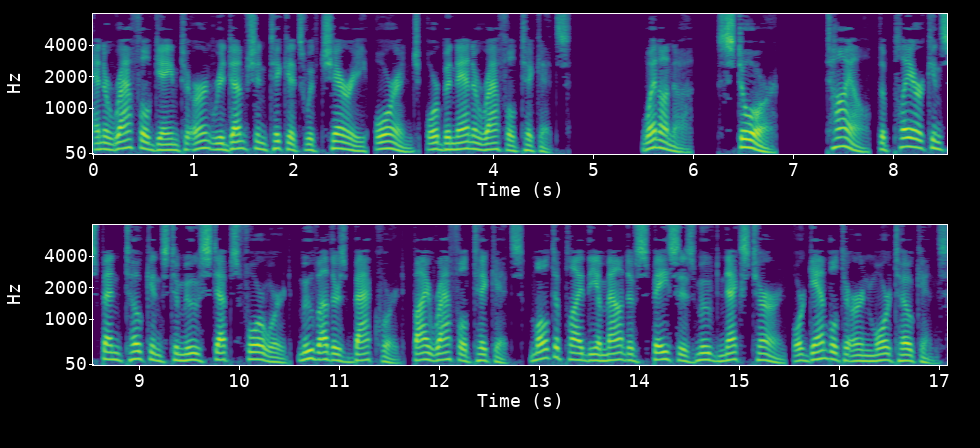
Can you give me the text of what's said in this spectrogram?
and a raffle game to earn redemption tickets with cherry, orange, or banana raffle tickets. When on a «store» tile, the player can spend tokens to move steps forward, move others backward, buy raffle tickets, multiply the amount of spaces moved next turn, or gamble to earn more tokens.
